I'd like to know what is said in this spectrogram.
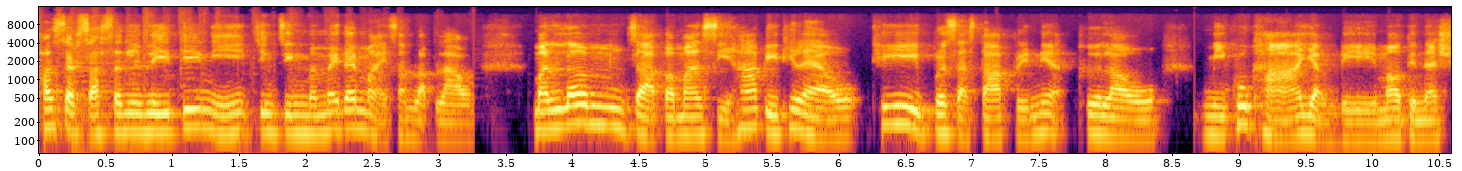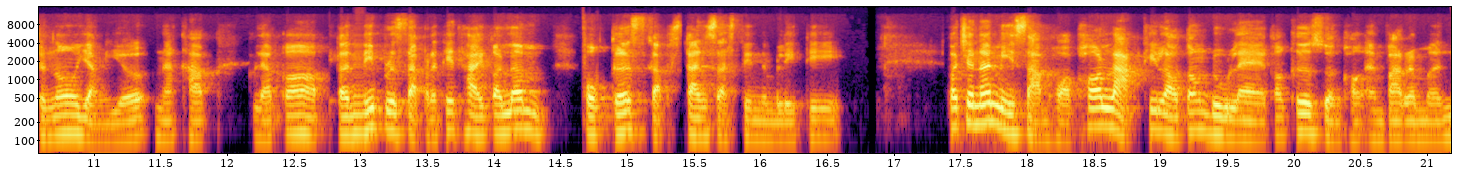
คอนเซ็ปต์ sustainability นี้จริง ๆ มันไม่ได้ใหม่สำหรับเรา มันเริ่มจากประมาณ 4-5 ปีที่แล้วที่บริษัท Starprint เนี่ยคือเรามีคู่ค้าอย่างดี multinational อย่างเยอะนะครับ แล้วก็ตอนนี้บริษัทประเทศไทยก็เริ่มโฟกัสกับการ sustainability เพราะฉะนั้นมี 3 หัวข้อหลักที่เราต้องดูแลก็คือส่วนของ environment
